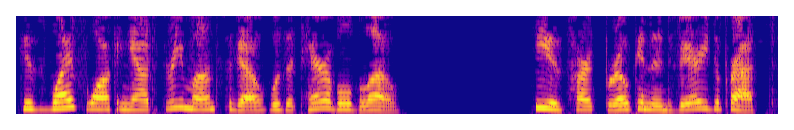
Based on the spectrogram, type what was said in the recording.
His wife walking out three months ago was a terrible blow. He is heartbroken and very depressed.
